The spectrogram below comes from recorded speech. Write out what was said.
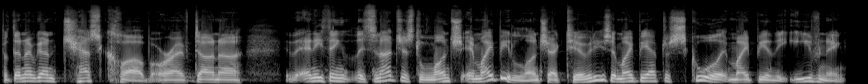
but then I've done chess club or I've done a anything. It's not just lunch. It might be lunch activities. It might be after school. It might be in the evening.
